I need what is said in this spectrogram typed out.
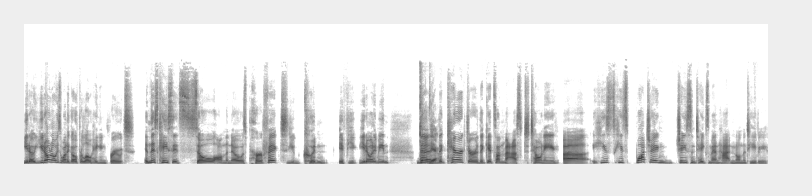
you know, you don't always want to go for low hanging fruit. In this case, it's so on the nose, perfect. You couldn't, if you, you know what I mean the Yeah. the character that gets unmasked tony uh he's he's watching jason takes manhattan on the tv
